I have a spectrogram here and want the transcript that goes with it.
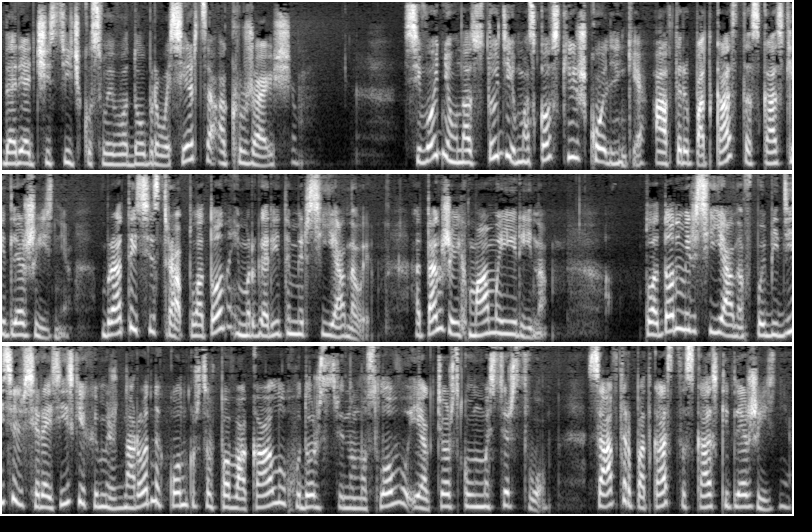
даря частичку своего доброго сердца окружающим. Сегодня у нас в студии московские школьники, авторы подкаста «Сказки для жизни», брат и сестра Платон и Маргарита Мерсияновы, а также их мама Ирина – Платон Мерсиянов, победитель всероссийских и международных конкурсов по вокалу, художественному слову и актерскому мастерству. Соавтор подкаста «Сказки для жизни».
